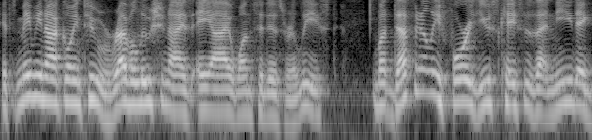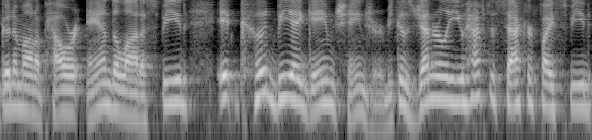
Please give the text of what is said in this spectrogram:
It's maybe not going to revolutionize AI once it is released, but definitely for use cases that need a good amount of power and a lot of speed, it could be a game changer because generally you have to sacrifice speed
